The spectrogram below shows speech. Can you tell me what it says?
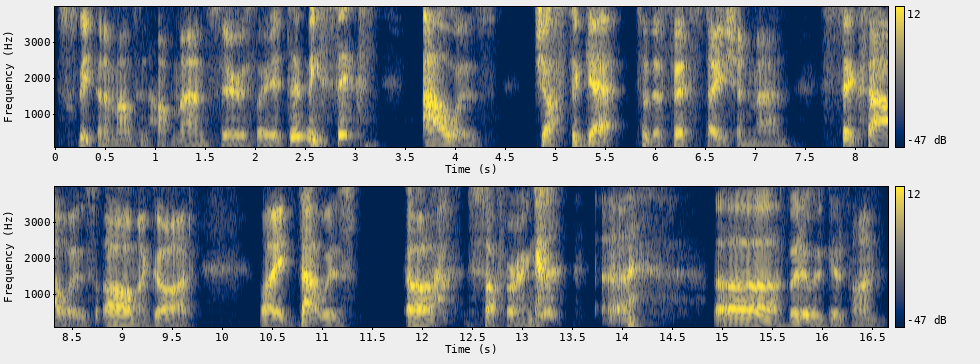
sleep in a mountain hut, man. Seriously, it took me six hours just to get to the fifth station, man. Six hours. Oh my God, like that was, suffering. Uh, but it was good fun.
